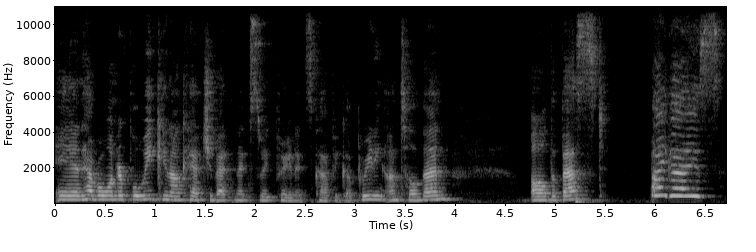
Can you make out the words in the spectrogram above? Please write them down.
And have a wonderful week, and I'll catch you back next week for your next Coffee Cup reading. Until then, all the best. Bye, guys.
